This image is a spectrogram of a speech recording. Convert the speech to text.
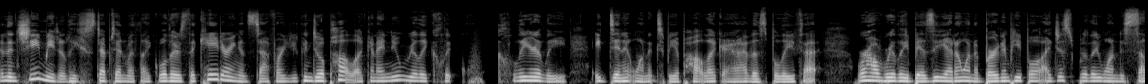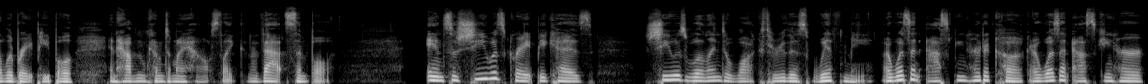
and then she immediately stepped in with like, well, there's the catering and stuff, or you can do a potluck. And I knew really cl- clearly I didn't want it to be a potluck. I have this belief that we're all really busy. I don't want to burden people. I just really wanted to celebrate people and have them come to my house. Like that simple. And so she was great because she was willing to walk through this with me. I wasn't asking her to cook. I wasn't asking her,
